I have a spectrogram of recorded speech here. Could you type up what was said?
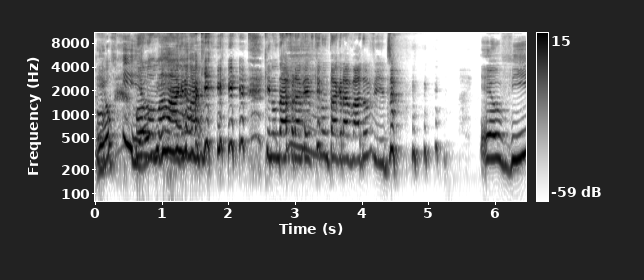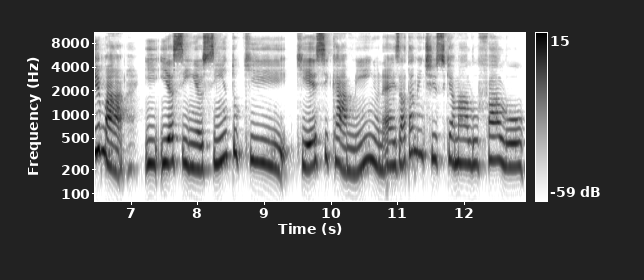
Eu vi. Rolou eu uma lágrima aqui que não dá para ver porque não está gravado o vídeo. Eu vi, Ma, E, e, assim, eu sinto que, que esse caminho, né, é exatamente isso que a Malu falou,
